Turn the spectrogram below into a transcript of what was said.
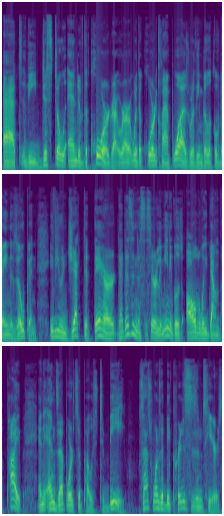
at the distal end of the cord, right, where, where the cord clamp was, where the umbilical vein is open, if you inject it there, that doesn't necessarily mean it goes all the way down the pipe and ends up where it's supposed to be. So that's one of the big criticisms here. Is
